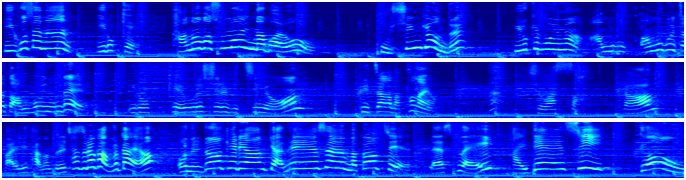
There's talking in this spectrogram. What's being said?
이곳에는 이렇게 단어가 숨어 있나 봐요. 오, 신기한데? 이렇게 보이면 아무, 아무 글자도 안 보이는데 이렇게 후레쉬를 비치면 글자가 나타나요. 헉, 좋았어. 그럼 빨리 단어들을 찾으러 가볼까요? 오늘도 캐리와 함께하는 숨바꼭질 Let's play hide and seek Go!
